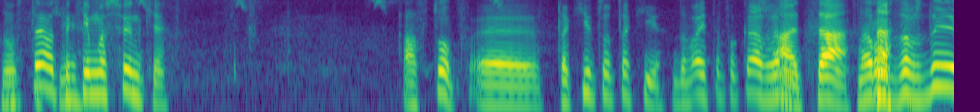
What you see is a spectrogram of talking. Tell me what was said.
Ну, все, такі. такі машинки. А стоп, е, такі-то такі. Давайте покажемо. А, ця. Народ завжди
